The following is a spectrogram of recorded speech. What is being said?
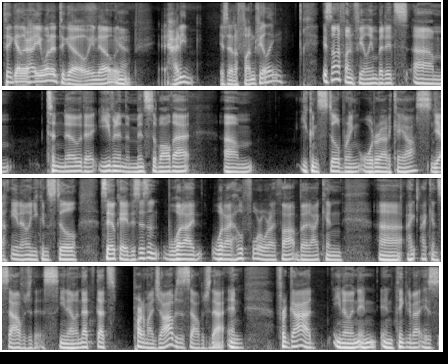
together how you want it to go, you know, and how do you? Is that a fun feeling? it's not a fun feeling, but it's um, to know that even in the midst of all that, um, you can still bring order out of chaos. Yeah. you know, and you can still say, okay, this isn't what I what I hoped for, what I thought, but I can uh, I, I can salvage this. You know, and that that's part of my job is to salvage that. And for God, you know, and and, and thinking about His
